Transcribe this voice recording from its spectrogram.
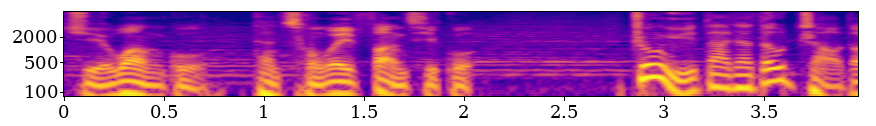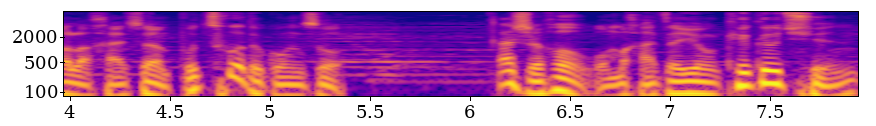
绝望过，但从未放弃过。终于，大家都找到了还算不错的工作。那时候，我们还在用 QQ 群，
